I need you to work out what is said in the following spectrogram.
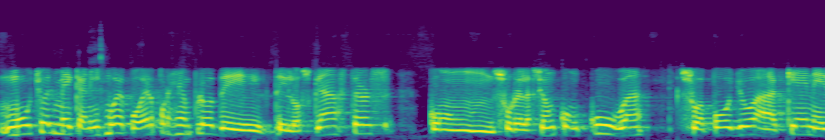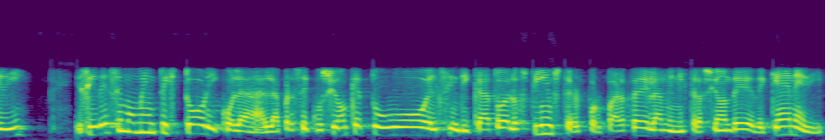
mucho el mecanismo de poder, por ejemplo, de, de los gangsters con su relación con Cuba, su apoyo a Kennedy. Es decir, ese momento histórico, la, la persecución que tuvo el sindicato de los Teamsters por parte de la administración de, de Kennedy,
